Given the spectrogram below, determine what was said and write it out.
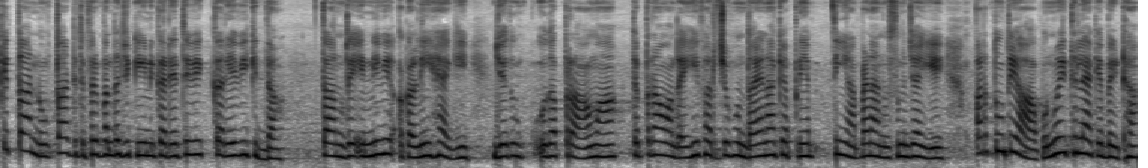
ਕਿ ਤੁਹਾਨੂੰ ਤੁਹਾਡੇ ਤੇ ਫਿਰ ਬੰਦਾ ਯਕੀਨ ਕਰੇ ਤੇ ਵੀ ਕਰੇ ਵੀ ਕਿੱਦਾਂ? ਤੁਹਾਨੂੰ ਤੇ ਇੰਨੀ ਵੀ ਅਕਲ ਨਹੀਂ ਹੈਗੀ, ਜੇ ਤੂੰ ਉਹਦਾ ਭਰਾ ਵਾਂ ਤੇ ਭਰਾਵਾਂ ਦਾ ਇਹੀ ਫਰਜ਼ ਹੁੰਦਾ ਹੈ ਨਾ ਕਿ ਆਪਣੀਆਂ ਧੀਆਂ ਭੈਣਾਂ ਨੂੰ ਸਮਝਾਈਏ, ਪਰ ਤੂੰ ਤੇ ਆਪ ਉਹਨੂੰ ਇੱਥੇ ਲੈ ਕੇ ਬੈਠਾ,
